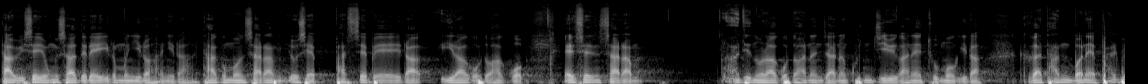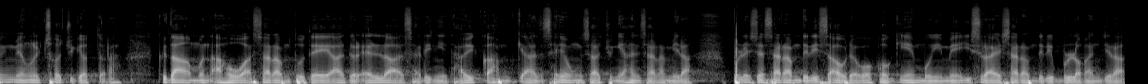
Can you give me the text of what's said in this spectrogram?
다윗의 용사들의 이름은 이러하니라. 다그몬 사람 요셉 바세베이라고도 하고 에센 사람 아디노라고도 하는 자는 군지휘관의 두목이라 그가 단번에 800명을 쳐 죽였더라. 그 다음은 아호와 사람 도대의 아들 엘라아살이니 다윗과 함께한 세 용사 중에 한 사람이라 블레셋 사람들이 싸우려고 거기에 모임에 이스라엘 사람들이 물러간지라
